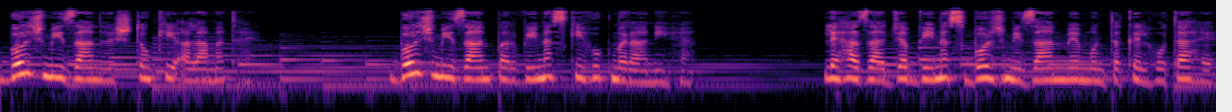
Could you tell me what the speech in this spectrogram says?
बुर्ज मीजान रिश्तों की अलामत है। बुर्ज मीजान पर वीनस की हुक्मरानी है। लिहाजा जब वीनस बुर्ज मीजान में मुंतकिल होता है,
